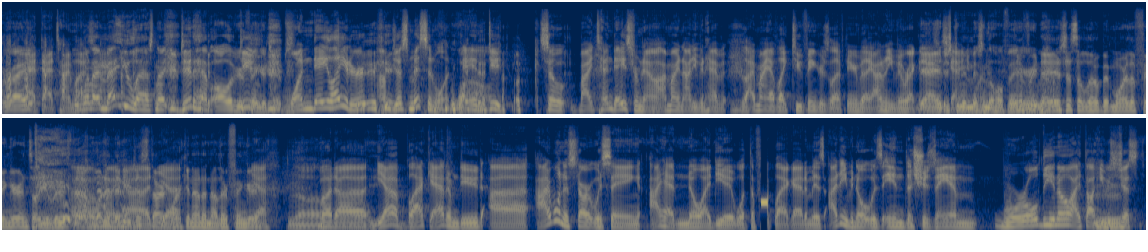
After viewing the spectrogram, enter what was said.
Right at that time last when night. I met you last night, you did have all of your Dude, fingertips. One day later, I'm just missing one. Wow. And dude, so by ten days from now, I might not even have. I might have like two fingers left. And you're gonna be like, I don't even recognize. yeah, you're this just guy gonna be missing the whole finger. Every day is just a little bit more of the finger until you lose that Oh one, and my then you just God, start yeah. working on another finger. Yeah. No. But uh, yeah, Black Adam, dude. Uh, I want to start with saying I have no idea what the fuck Black Adam is. I didn't even know it was in the Shazam world. You know, I thought he Mm-hmm. was just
